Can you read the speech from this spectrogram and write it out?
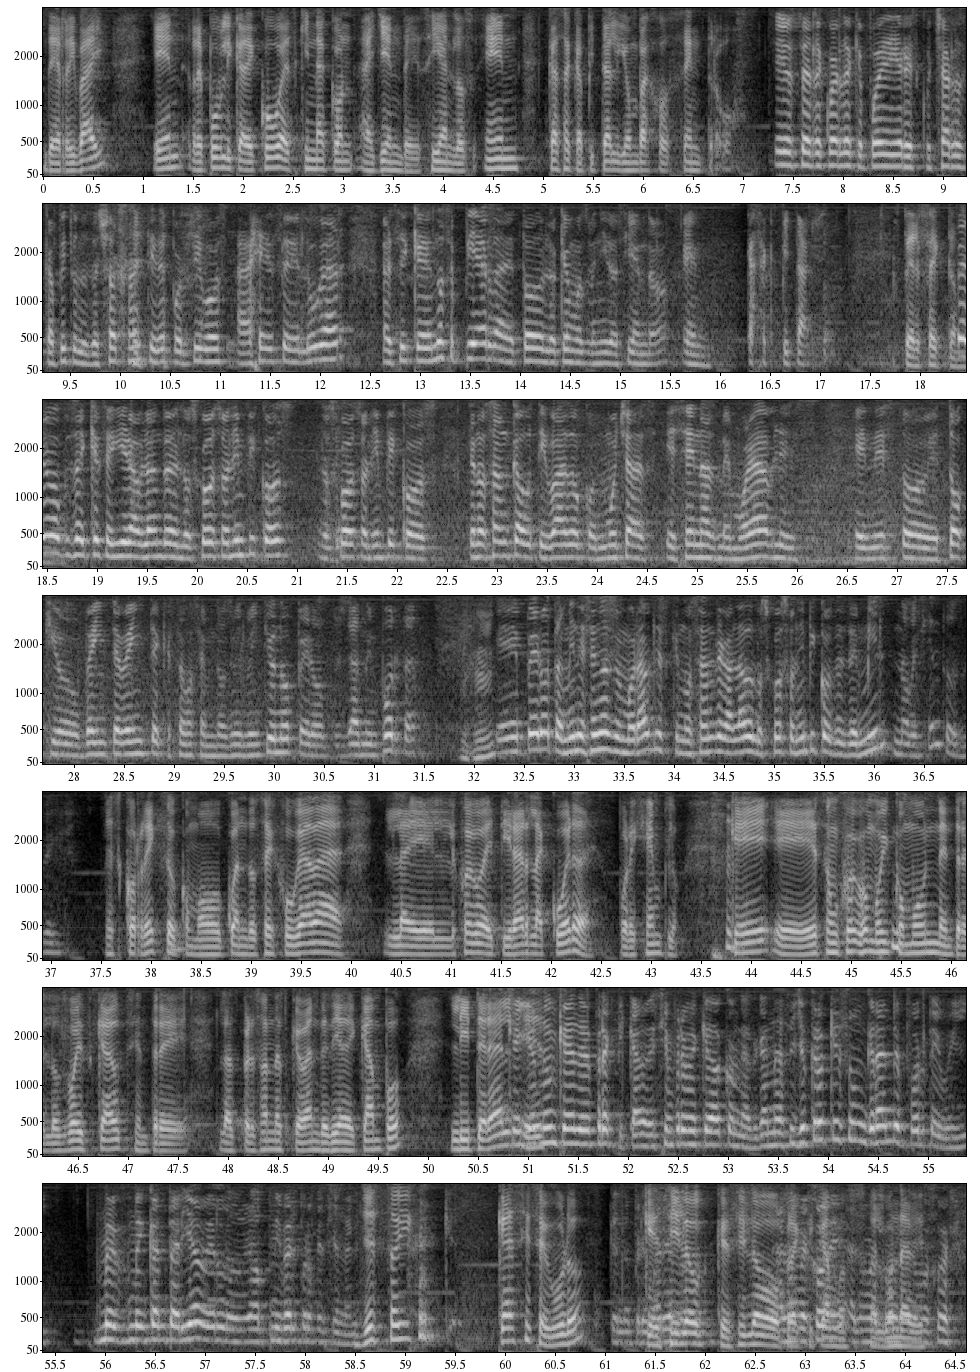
de ribeye. En República de Cuba, esquina con Allende. Síganlos en Casa Capital-Centro. Sí, usted recuerde que puede ir a escuchar los capítulos de Shots Antideportivos a ese lugar, así que no se pierda de todo lo que hemos venido haciendo en Casa Capital. Perfecto. Pero pues hay que seguir hablando de los Juegos Olímpicos, los Juegos Olímpicos que nos han cautivado con muchas escenas memorables en esto de Tokio 2020, que estamos en 2021, pero pues ya no importa. Eh, pero también escenas memorables que nos han regalado los Juegos Olímpicos desde 1900. de- Es correcto, como cuando se jugaba la- el juego de tirar la cuerda, por ejemplo, que eh, es un juego muy común entre los Boy Scouts y entre las personas que van de día de campo. Literal, Que yo es- nunca lo he practicado y siempre me he quedado con las ganas. Y yo creo que es un gran deporte, güey. Me, me encantaría verlo a nivel profesional. yo estoy casi seguro Que sí lo que sí lo A lo mejor, eh, practicamos a lo mejor, alguna a lo vez. mejor.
